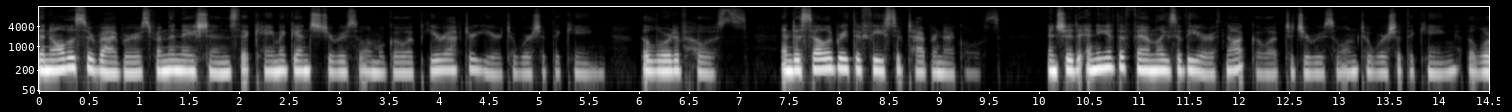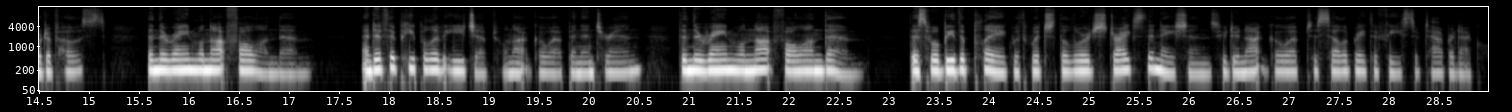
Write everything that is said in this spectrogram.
Then all the survivors from the nations that came against Jerusalem will go up year after year to worship the King, the Lord of hosts, and to celebrate the Feast of Tabernacles. And should any of the families of the earth not go up to Jerusalem to worship the King, the Lord of hosts, then the rain will not fall on them. And if the people of Egypt will not go up and enter in, then the rain will not fall on them. This will be the plague with which the Lord strikes the nations who do not go up to celebrate the Feast of Tabernacles.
